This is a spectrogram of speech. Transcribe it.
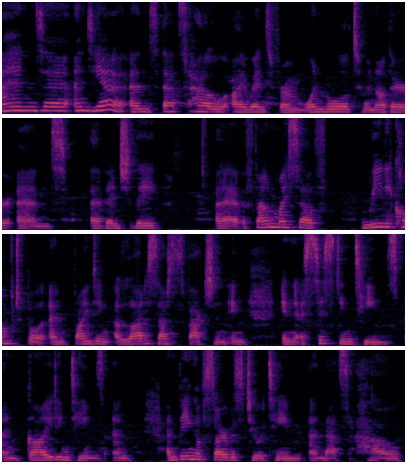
And uh, and yeah, and that's how I went from one role to another, and eventually uh, found myself really comfortable and finding a lot of satisfaction in in assisting teams and guiding teams and and being of service to a team and that's how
